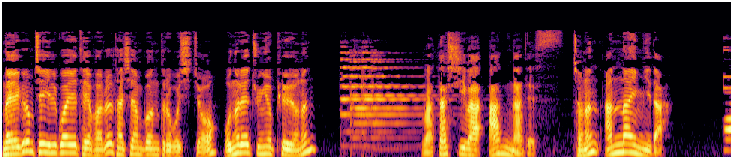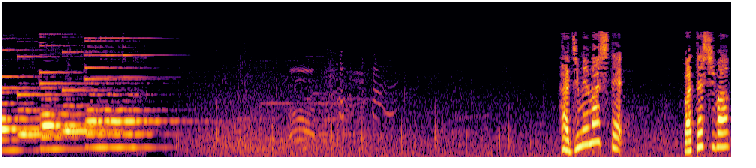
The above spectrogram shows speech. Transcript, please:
네, 그럼 제1과의 대화를 다시 한번 들어보시죠. 오늘의 중요 표현은 私はアンナです。 저는 안나입니다. はじめまして。私は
